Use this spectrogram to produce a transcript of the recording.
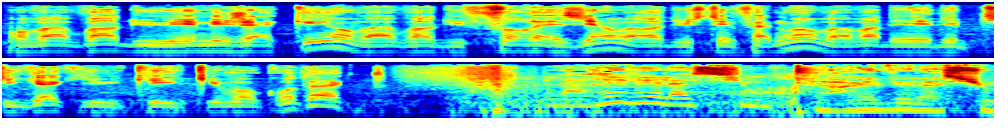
on va avoir du Aimé Jacquet, on va avoir du Forésien, on va avoir du Stéphanois, on va avoir des, des petits gars qui, qui, qui vont en contact. La révélation. La révélation.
